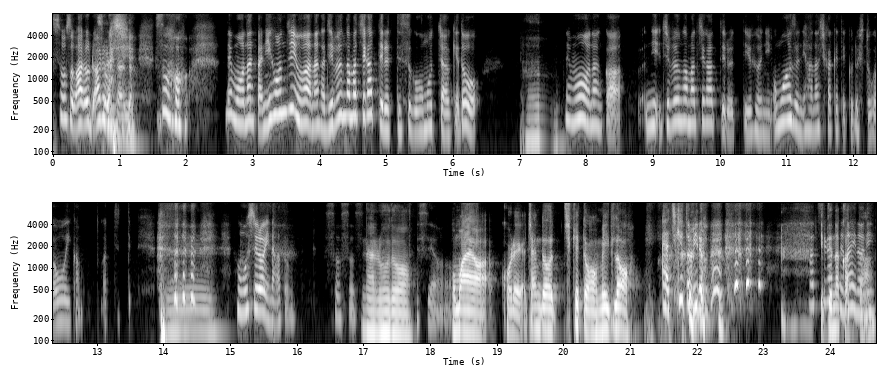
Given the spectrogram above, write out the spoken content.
そうそう、あるあるらしい。そう。でも、なんか日本人は、なんか自分が間違ってるってすぐ思っちゃうけど、うんでもなんかに自分が間違ってるっていう風に思わずに話しかけてくる人が多いかもとかって言って。面白いなと思って。そうそうそう。なるほど。ですよ。お前はこれちゃんとチケットを見ろ。あチケット見ろ。間違言ってないのに。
